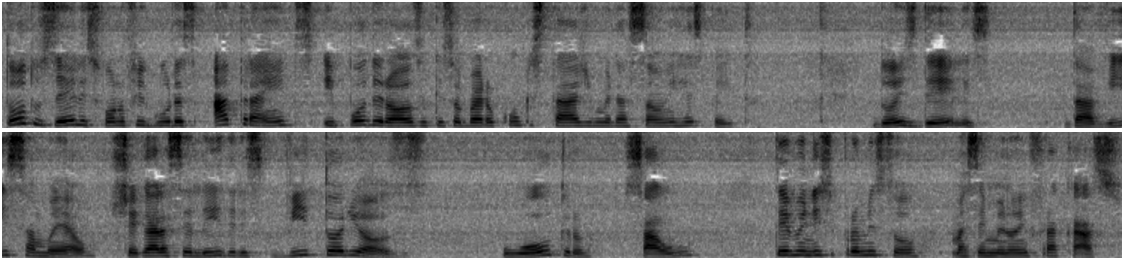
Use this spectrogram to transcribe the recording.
Todos eles foram figuras atraentes e poderosas que souberam conquistar admiração e respeito. Dois deles, Davi e Samuel, chegaram a ser líderes vitoriosos. O outro, Saul, teve um início promissor, mas terminou em fracasso.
